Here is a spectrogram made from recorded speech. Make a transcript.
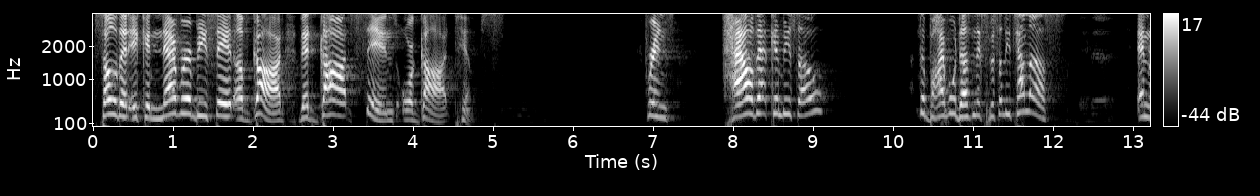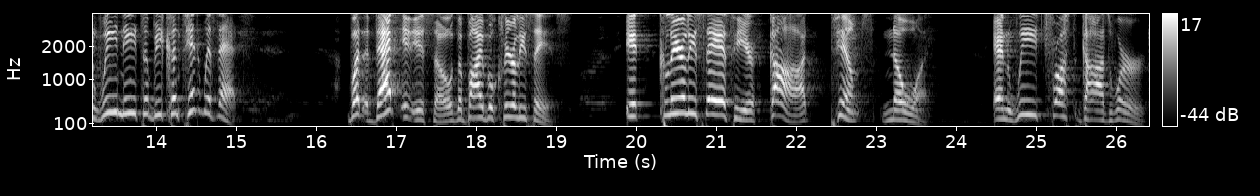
So that it can never be said of God that God sins or God tempts. Friends, how that can be so, the Bible doesn't explicitly tell us. And we need to be content with that. But that it is so, the Bible clearly says. It clearly says here God tempts no one and we trust God's word.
